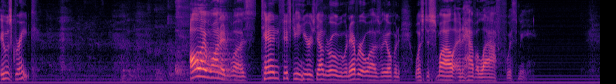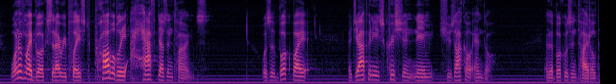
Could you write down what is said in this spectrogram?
it was great all I wanted was 10, 15 years down the road, whenever it was when they opened, was to smile and have a laugh with me. One of my books that I replaced probably a half dozen times was a book by a Japanese Christian named Shusaku Endo. And the book was entitled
